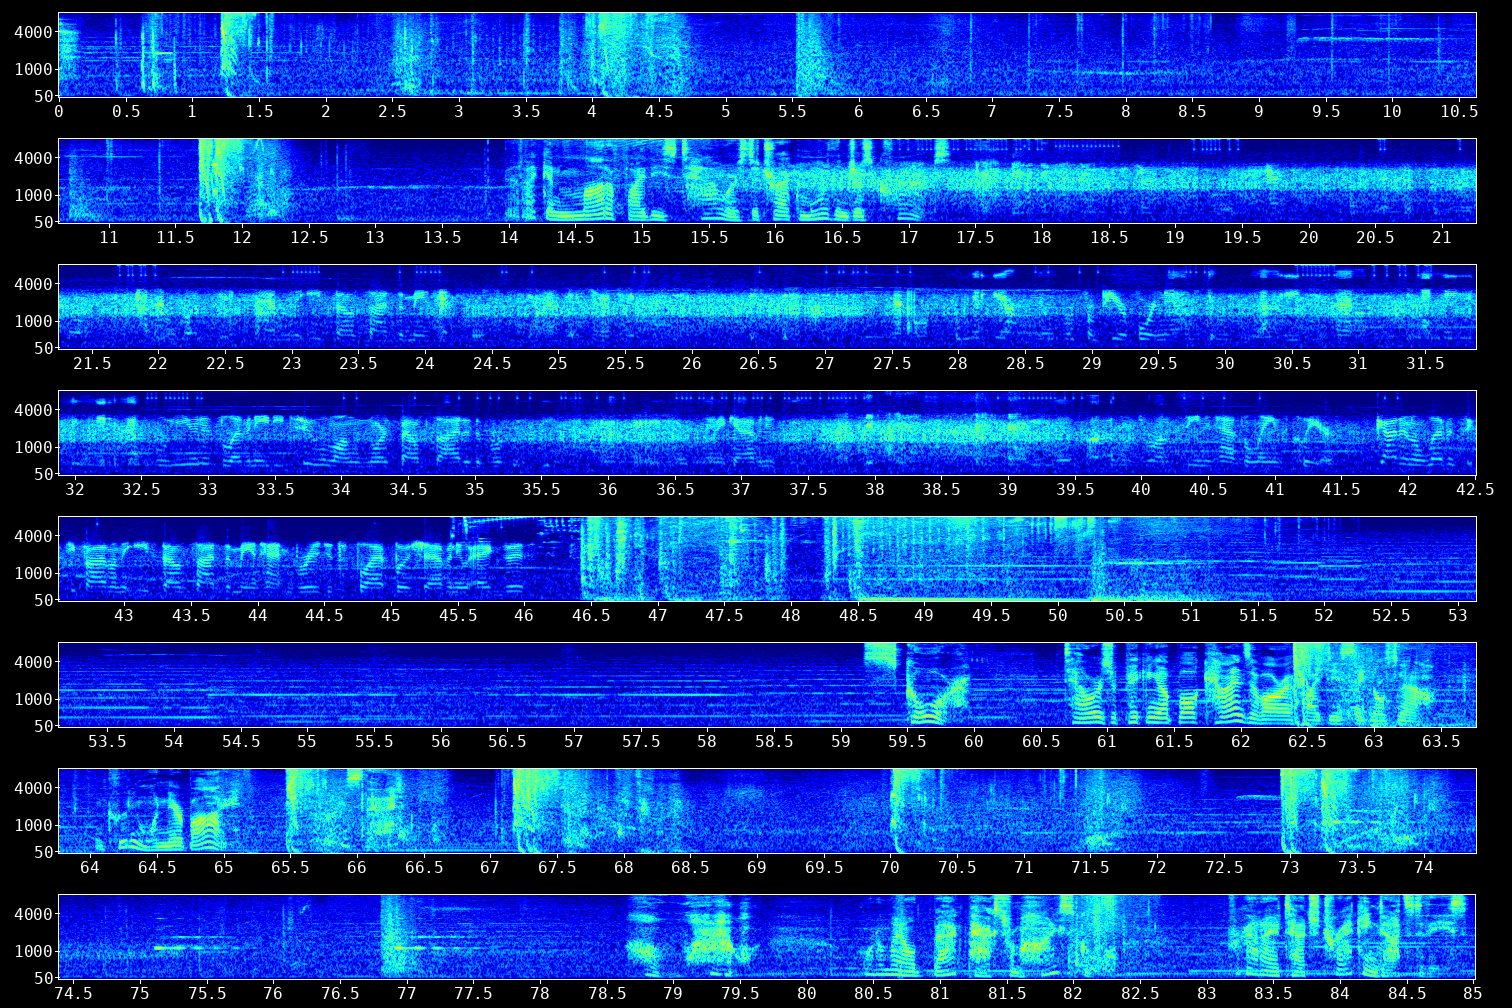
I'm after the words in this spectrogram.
Can modify these towers to track more than just crimes. Score. Towers are picking up all kinds of RFID signals now, including one nearby. What is that? Oh, wow. One of my old backpacks from high school. Forgot I attached tracking dots to these.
